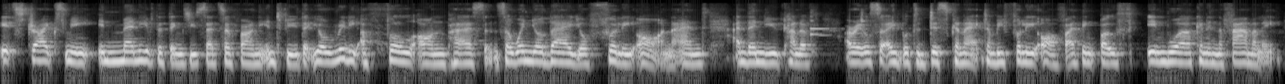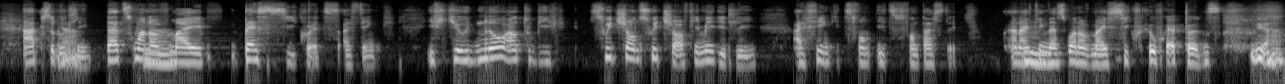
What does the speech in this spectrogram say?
it strikes me in many of the things you said so far in the interview that you're really a full on person. So when you're there, you're fully on, and and then you kind of are also able to disconnect and be fully off. I think both in work and in the family. Absolutely. Yeah. That's one yeah. of my best secrets, I think. If you know how to be switch on, switch off immediately, I think it's fun, it's fantastic. And I mm. think hmm. that's one of my secret weapons. Yeah.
